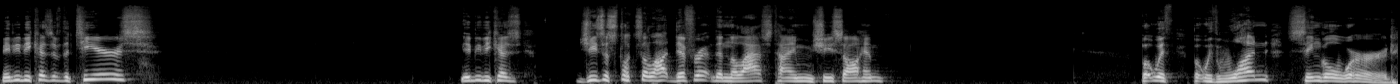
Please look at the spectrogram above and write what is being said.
maybe because of the tears. Maybe because Jesus looks a lot different than the last time she saw him. But with, but with one single word,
